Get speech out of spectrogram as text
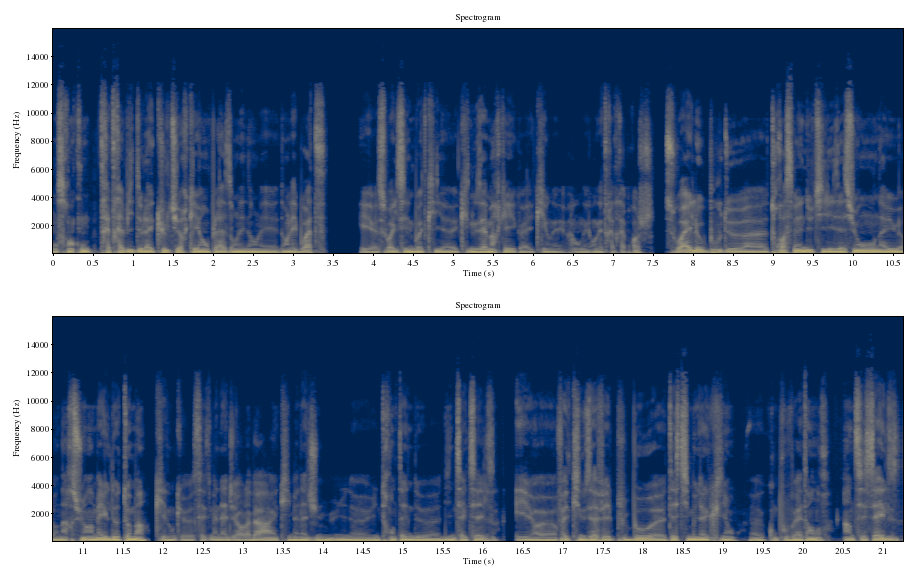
on se rend compte très très vite de la culture qui est en place dans les, dans les, dans les boîtes. Et euh, Swile, c'est une boîte qui, euh, qui nous a marqué, quoi, avec qui on est, on est, très très proche. Swile, au bout de euh, trois semaines d'utilisation, on a eu, on a reçu un mail de Thomas, qui est donc sales manager là-bas, qui manage une trentaine d'inside sales, et en fait qui nous a fait le plus beau testimonial client qu'on pouvait attendre. Un de ses sales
